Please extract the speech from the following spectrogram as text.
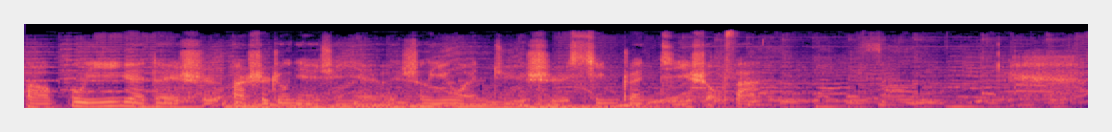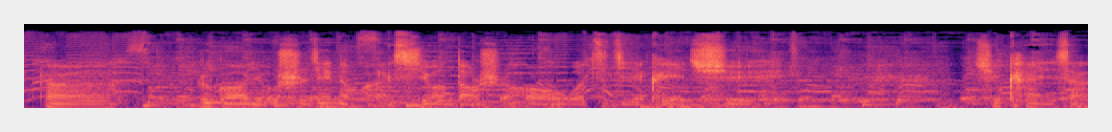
呃，布衣乐队是二十周年巡演，声音玩具是新专辑首发。呃，如果有时间的话，希望到时候我自己也可以去。去看一下，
